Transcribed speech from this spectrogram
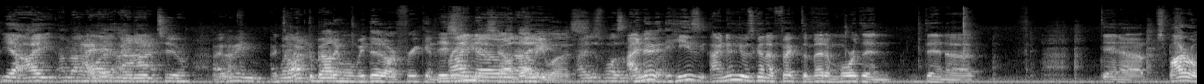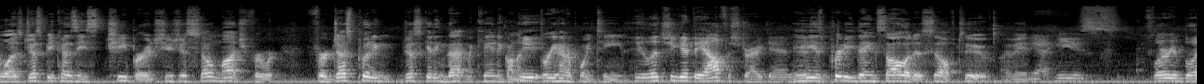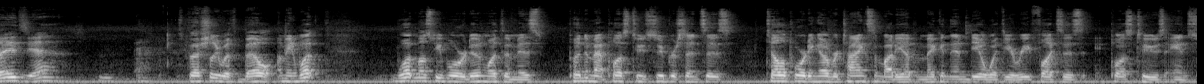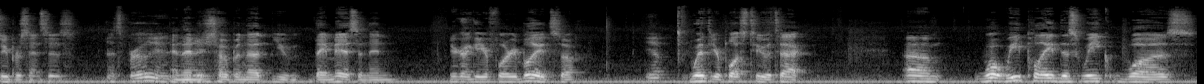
yeah, I I'm not gonna I lie, did I not. did too. I, I mean, I talked I- about him when we did our freaking previews, I know, how and dumb I, he was. I just wasn't. I knew he's. I knew he was going to affect the meta more than than uh, than uh, Spiral was, just because he's cheaper, and she's just so much for for just putting just getting that mechanic on a He- 300 point team. He lets you get the Alpha Strike in. He's pretty dang solid himself too. I mean, Yeah, he's Flurry Blades, yeah. especially with Belt. I mean, what what most people were doing with him is putting him at plus two super senses, teleporting over, tying somebody up, and making them deal with your reflexes, plus twos, and super senses, That's brilliant. and then just hoping that you they miss, and then you're going to get your flurry blades. So Yep. with your plus two attack. Um, what we played this week was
